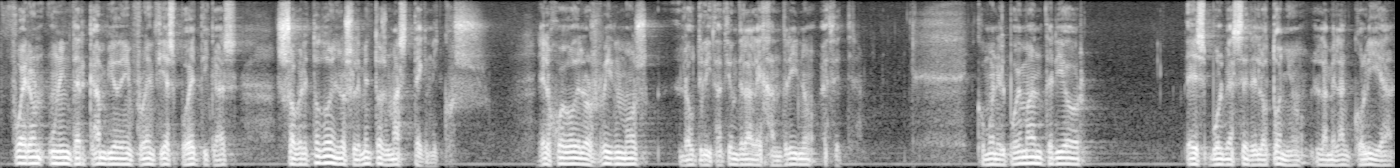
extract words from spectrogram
fueron un intercambio de influencias poéticas, sobre todo en los elementos más técnicos, el juego de los ritmos, la utilización del alejandrino, etc. Como en el poema anterior, es, vuelve a ser el otoño, la melancolía,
